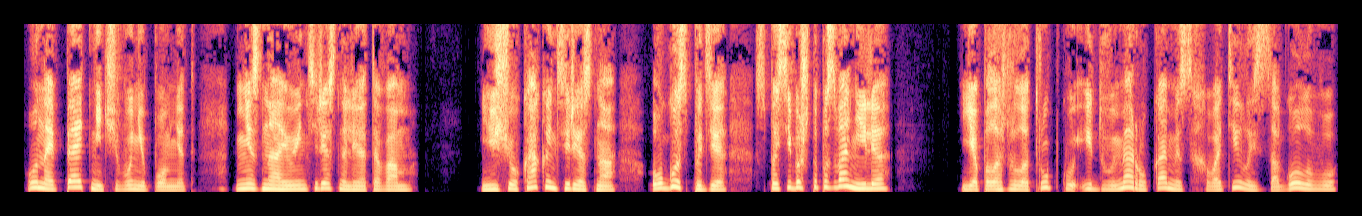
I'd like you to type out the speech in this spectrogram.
он опять ничего не помнит. Не знаю, интересно ли это вам. Еще как интересно. О, Господи, спасибо, что позвонили. Я положила трубку и двумя руками схватилась за голову,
